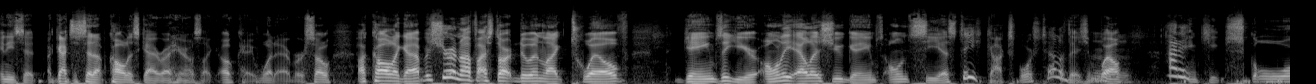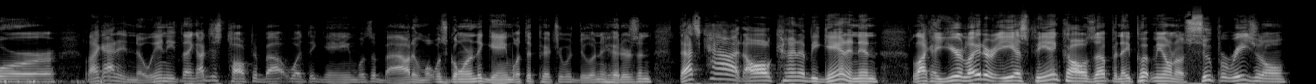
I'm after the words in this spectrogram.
And he said, I got you set up. Call this guy right here. I was like, okay, whatever. So I call the guy up. And sure enough, I start doing like 12 games a year, only LSU games on CST, Cox Sports Television. Well, mm-hmm. I didn't keep score. Like I didn't know anything. I just talked about what the game was about and what was going in the game, what the pitcher was doing, the hitters, and that's how it all kind of began. And then, like a year later, ESPN calls up and they put me on a super regional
